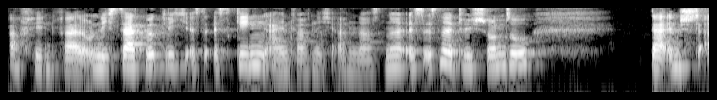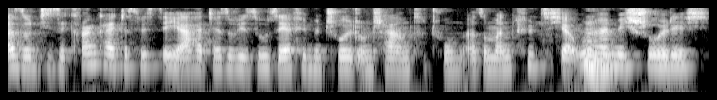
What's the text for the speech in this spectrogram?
Auf jeden Fall. Und ich sag wirklich, es, es ging einfach nicht anders. Ne? Es ist natürlich schon so, da also diese Krankheit, das wisst ihr ja, hat ja sowieso sehr viel mit Schuld und Scham zu tun. Also man fühlt sich ja mhm. unheimlich mhm. schuldig.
